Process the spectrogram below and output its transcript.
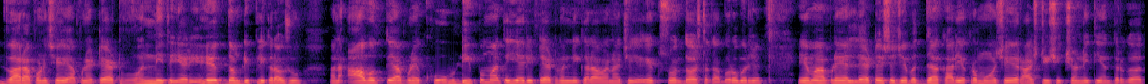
દ્વારા પણ છે, આપણે ટેટ વનની તૈયારી એકદમ ડીપલી કરાવશું. અને આ વખતે આપણે ખૂબ ડીપમાં તૈયારી ટેટ વનની કરાવવાના છીએ, એકસો દસ ટકા, બરાબર છે? એમાં આપણે લેટેસ્ટ જે બધા કાર્યક્રમો હશે રાષ્ટ્રીય શિક્ષણ નીતિ અંતર્ગત,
